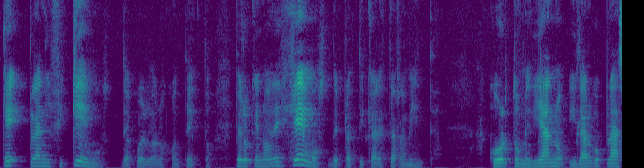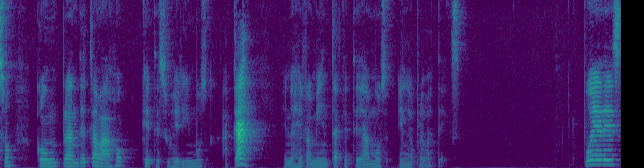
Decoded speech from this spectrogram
que planifiquemos de acuerdo a los contextos, pero que no dejemos de practicar esta herramienta a corto, mediano y largo plazo con un plan de trabajo que te sugerimos acá en las herramientas que te damos en la prueba text. Puedes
